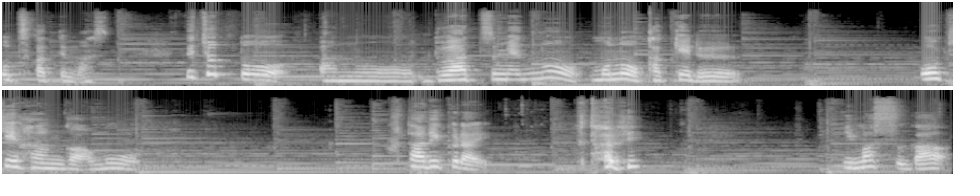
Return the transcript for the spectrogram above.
を使ってます。で、ちょっと、あの、分厚めのものをかける大きいハンガーも、二人くらい、二人？いますが、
